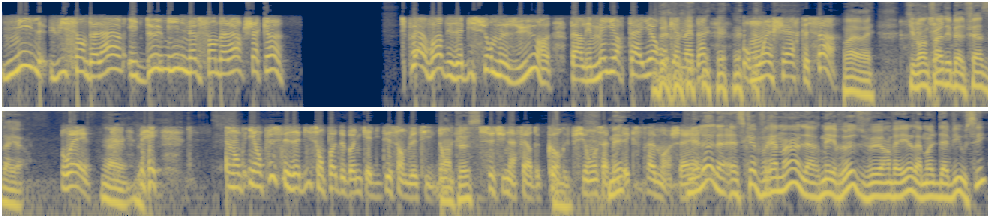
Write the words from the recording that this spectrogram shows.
1800 dollars et 2900 dollars chacun. Tu peux avoir des habits sur mesure par les meilleurs tailleurs au Canada pour moins cher que ça. Ouais, ouais. Qui vont te faire des belles fesses, d'ailleurs. Ouais. Ouais. Mais Et en plus, les habits sont pas de bonne qualité, semble-t-il. Donc, c'est une affaire de corruption, ça coûte extrêmement cher. Mais là, est-ce que vraiment l'armée russe veut envahir la Moldavie aussi?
